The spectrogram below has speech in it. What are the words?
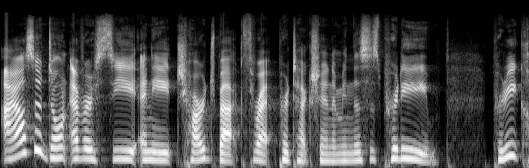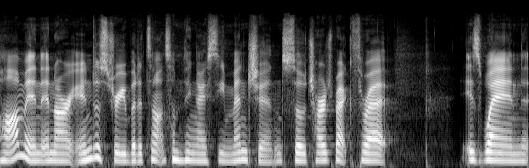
I also don't ever see any chargeback threat protection. I mean, this is pretty pretty common in our industry, but it's not something I see mentioned. So chargeback threat is when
